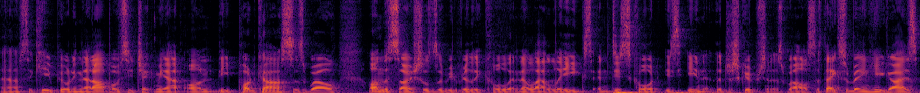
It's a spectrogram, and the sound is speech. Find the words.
Uh, so keep building that up. Obviously, check me out on the podcast as well. On the socials would be really cool. And all our leagues and Discord is in the description as well. So thanks for being here, guys.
